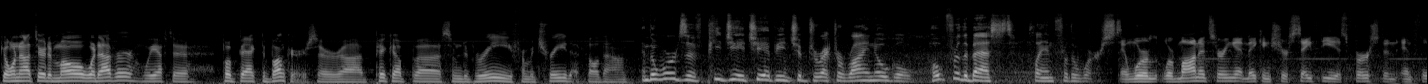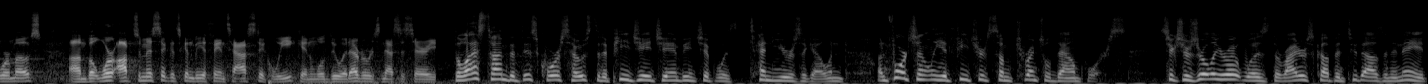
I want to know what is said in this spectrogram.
going out there to mow whatever, we have to put back the bunkers or uh, pick up uh, some debris from a tree that fell down. In the words of PGA Championship Director Ryan Ogle, hope for the best, plan for the worst. and we're, we're monitoring it, making sure safety is first and, and foremost. Um, but we're optimistic it's going to be a fantastic week, and we'll do whatever is necessary. The last time that this course hosted a PGA Championship was 10 years ago, and unfortunately, it featured some torrential downpours. Six years earlier, it was the Ryder Cup in 2008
